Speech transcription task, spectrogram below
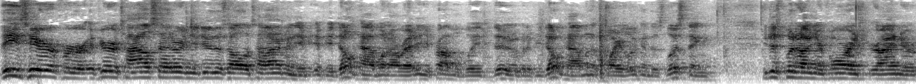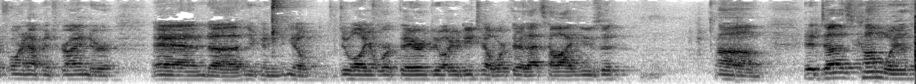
These here for if you're a tile setter and you do this all the time, and if you don't have one already, you probably do, but if you don't have one, that's why you're looking at this listing. You just put it on your four inch grinder, four and a half inch grinder, and uh, you can, you know, do all your work there, do all your detail work there. That's how I use it. Um, it does come with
